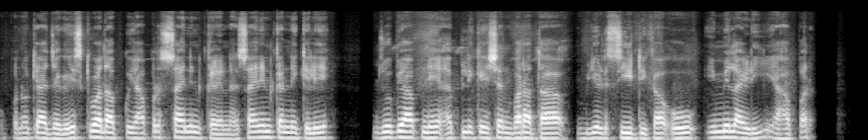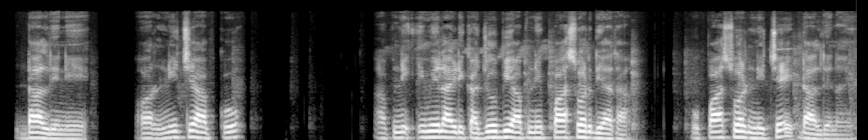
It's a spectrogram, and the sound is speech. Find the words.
ओपन हो के आ जाएगा। इसके बाद आपको यहाँ पर साइन इन कर लेना है। साइन इन करने के लिए जो भी आपने एप्लीकेशन भरा था बी एड सी टी का, वो ईमेल आईडी यहाँ पर डाल देनी है। और नीचे आपको अपनी ईमेल आईडी का जो भी आपने पासवर्ड दिया था, वो पासवर्ड नीचे डाल देना है।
